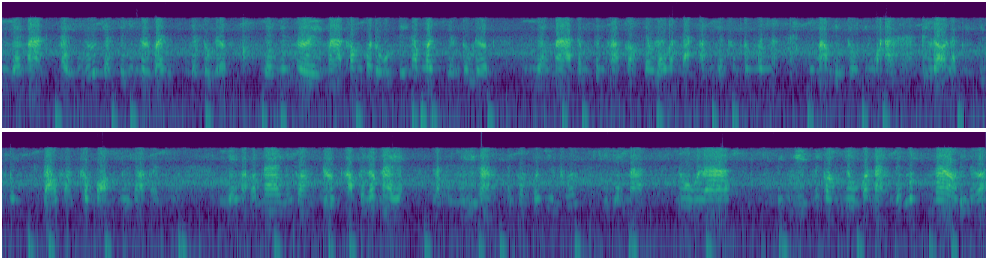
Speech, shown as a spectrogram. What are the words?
Vì vậy mà thầy hướng dẫn cho những người bệnh vẫn tu được. Và những người mà không có đủ trí thông minh vẫn tu được. Vì vậy mà trong kinh Phật còn châu lợi bằng đạt ông vẫn không thông minh nhưng mà ông vẫn tu chứng quả điều đó là điều chứng minh đạo Phật không bỏ người nào hết. Vì vậy mà hôm nay mấy con được học cái lớp này là thầy nghĩ rằng mấy con có duyên phước. Vì vậy mà dù là cái nghiệp mấy con dù có nặng đến mức nào đi nữa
